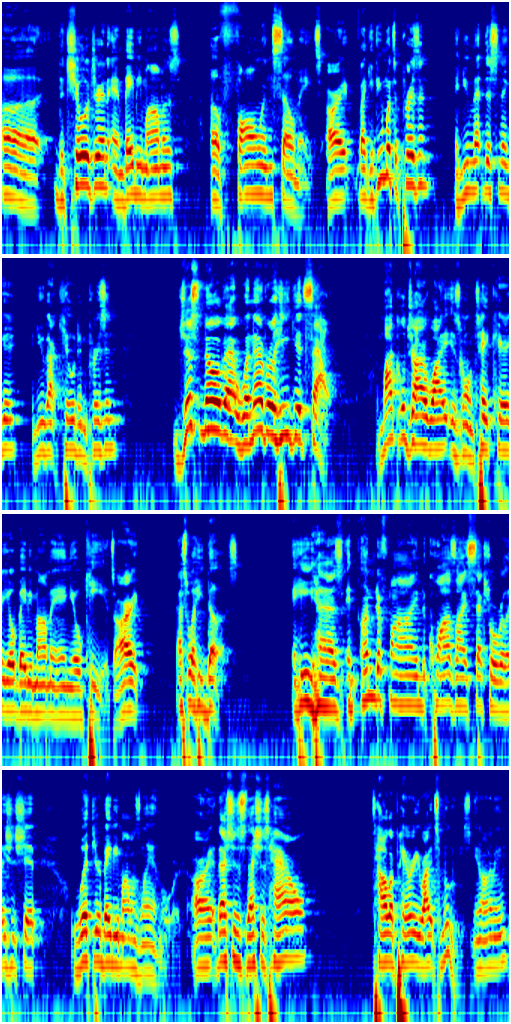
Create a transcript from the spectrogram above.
uh, the children and baby mamas of fallen cellmates. All right, like if you went to prison and you met this nigga and you got killed in prison, just know that whenever he gets out, Michael Jai White is gonna take care of your baby mama and your kids. All right, that's what he does. He has an undefined quasi-sexual relationship with your baby mama's landlord. All right, that's just that's just how Tyler Perry writes movies. You know what I mean?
